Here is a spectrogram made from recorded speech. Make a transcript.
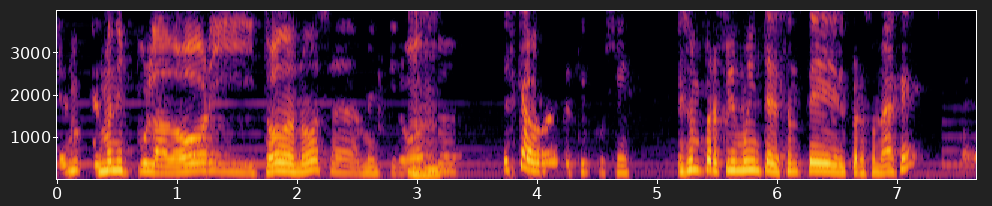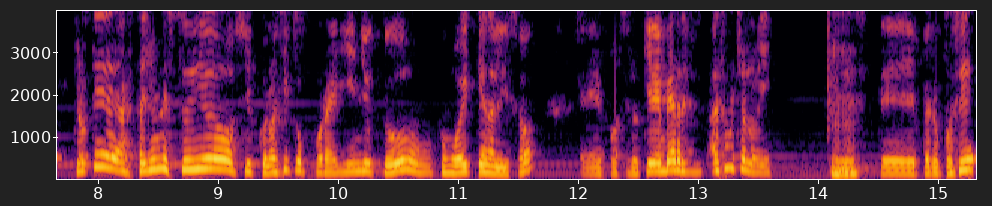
es, manipulador y todo, ¿no? O sea, mentiroso. Es cabrón este tipo, sí. Es un perfil muy interesante el personaje. Creo que hasta hay un estudio psicológico por ahí en YouTube, un güey que analizó. Eh, por si lo quieren ver, hace mucho lo vi. Este, pero pues sí,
